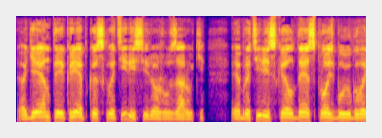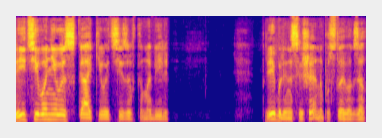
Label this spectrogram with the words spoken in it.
Агенты крепко схватили Сережу за руки и обратились к ЛД с просьбой уговорить его не выскакивать из автомобиля. Прибыли на совершенно пустой вокзал.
